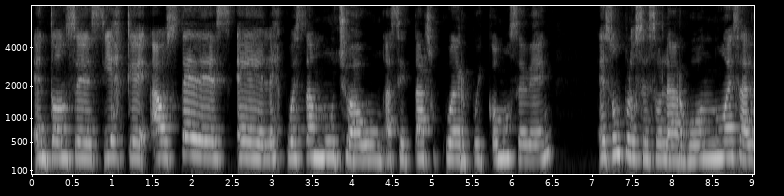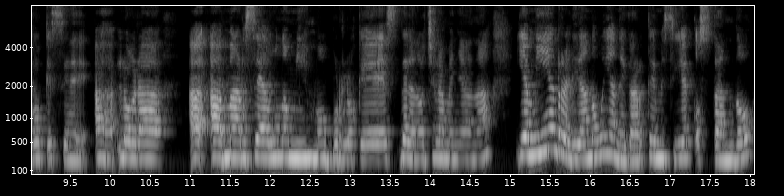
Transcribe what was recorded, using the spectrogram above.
Entonces, si es que a ustedes eh, les cuesta mucho aún aceptar su cuerpo y cómo se ven, es un proceso largo, no es algo que se ah, logra amarse a uno mismo por lo que es de la noche a la mañana. Y a mí en realidad no voy a negar que me sigue costando,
